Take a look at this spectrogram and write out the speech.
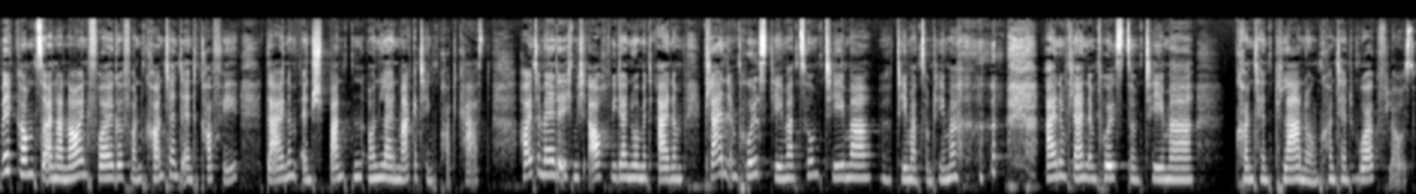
Willkommen zu einer neuen Folge von Content and Coffee, deinem entspannten Online-Marketing-Podcast. Heute melde ich mich auch wieder nur mit einem kleinen Impulsthema zum Thema, äh, Thema zum Thema, einem kleinen Impuls zum Thema Content-Planung, Content-Workflows.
